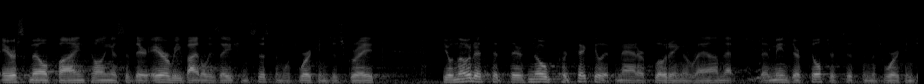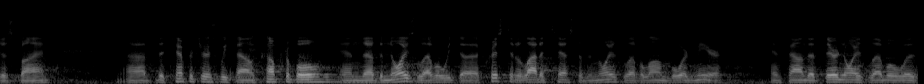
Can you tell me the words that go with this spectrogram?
air smelled fine, telling us that their air revitalization system was working just great. You'll notice that there's no particulate matter floating around. That, that means their filter system is working just fine. Uh, the temperatures we found comfortable, and uh, the noise level, we, uh, Chris did a lot of tests of the noise level on board Mir and found that their noise level was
